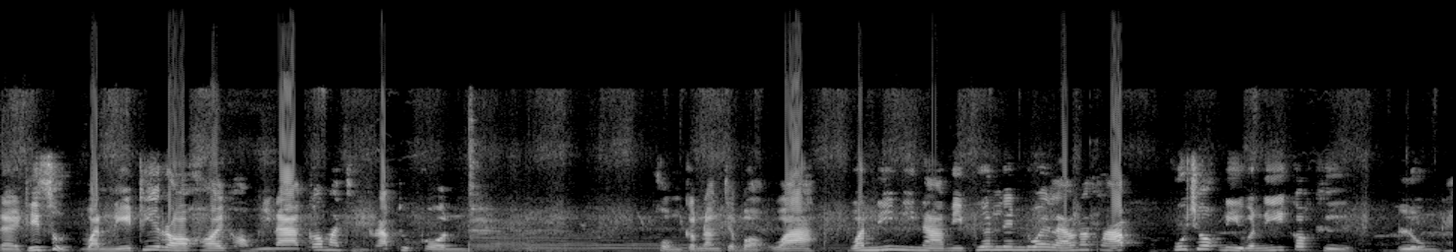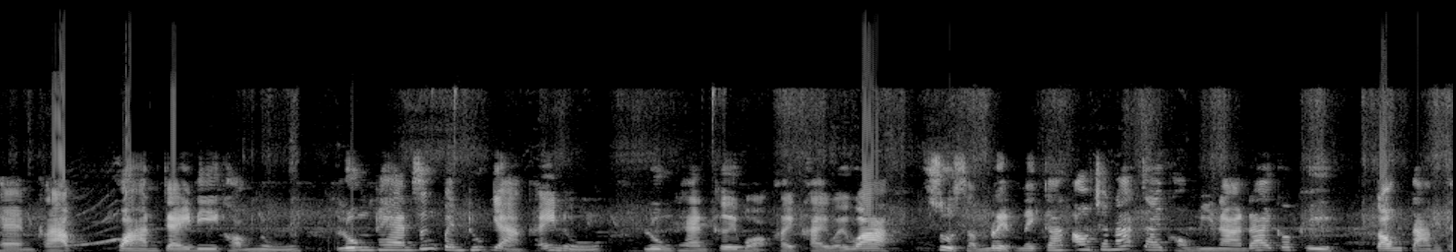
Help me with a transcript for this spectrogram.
ในที่สุดวันนี้ที่รอคอยของมีนาก็มาถึงครับทุกคน ผมกำลังจะบอกว่า วันนี้มีนามีเพื่อนเล่นด้วยแล้วนะครับ ผู้โชคดีวันนี้ก็คือ ลุงแทนครับ ควานใจดีของหนู ลุงแทนซึ่งเป็นทุกอย่างให้หนู ลุงแทนเคยบอกใครๆไว้ว่า สูตรสำเร็จในการเอาชนะใจของมีนาได้ก็คือ ต้องตามใจ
